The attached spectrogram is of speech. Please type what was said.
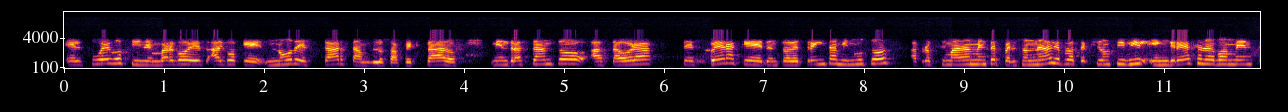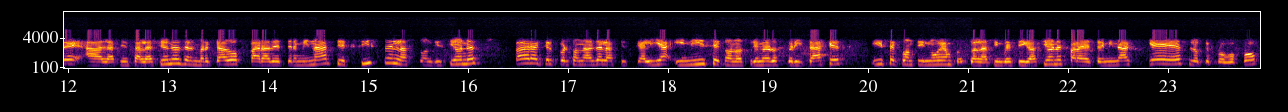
el fuego, sin embargo, es algo que no descartan los afectados. Mientras tanto, hasta ahora se espera que dentro de 30 minutos aproximadamente personal de protección civil ingrese nuevamente a las instalaciones del mercado para determinar si existen las condiciones para que el personal de la Fiscalía inicie con los primeros peritajes y se continúen pues, con las investigaciones para determinar qué es lo que provocó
